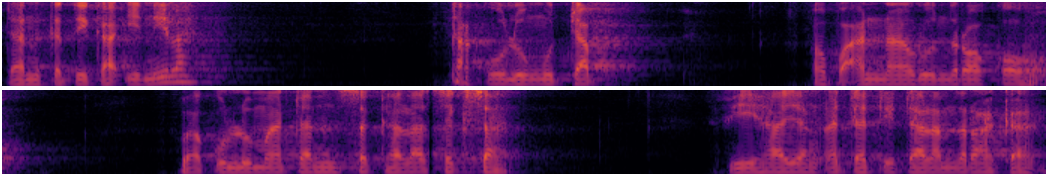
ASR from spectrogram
dan ketika inilah takulu ngucap apa annarun roko wa kullu dan segala siksa fiha yang ada di dalam neraka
